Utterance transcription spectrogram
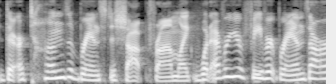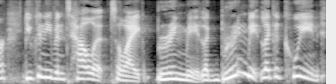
there are tons of brands to shop from. Like whatever your favorite brands are, you can even tell it to like bring me, like bring me like a queen,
